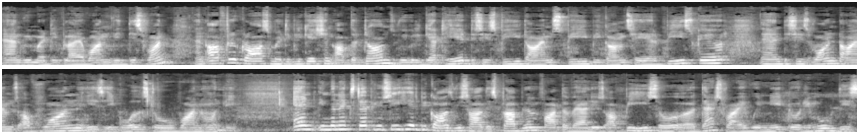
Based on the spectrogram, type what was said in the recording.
and we multiply 1 with this one. And after cross multiplication of the terms we will get here this is p times p becomes here p square and this is 1 times of 1 is equals to 1 only and in the next step you see here because we solve this problem for the values of p so uh, that's why we need to remove this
